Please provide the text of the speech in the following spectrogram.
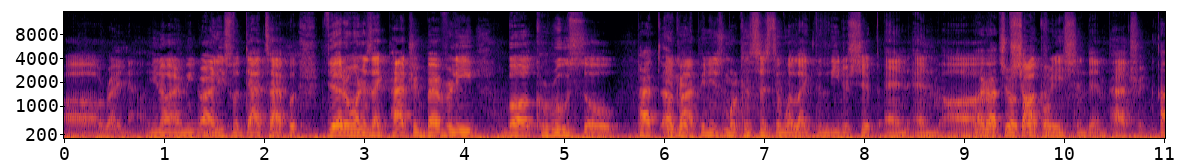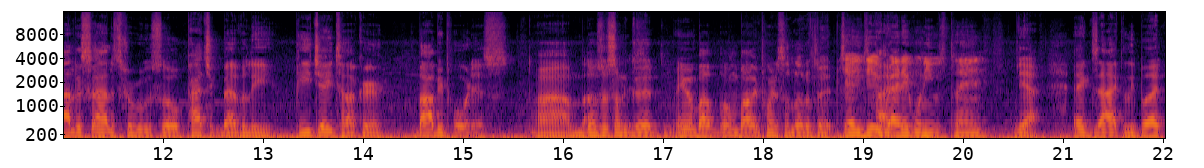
uh, right now. You know what I mean? Or at least with that type of. The other one is like Patrick Beverley, but Caruso, Pat- in my opinion, is more consistent with like the leadership and and uh, I got you shot couple. creation than Patrick. Alex Alex Caruso, Patrick Beverley, PJ Tucker, Bobby Portis. Um, those are some Portis. good. Even Bob, um, Bobby Portis a little bit. JJ Redick when he was playing. Yeah, exactly. But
